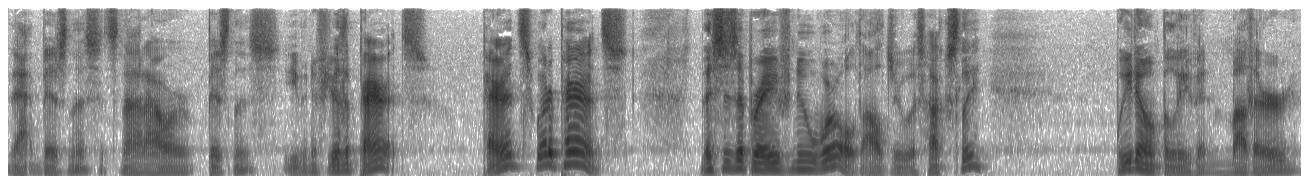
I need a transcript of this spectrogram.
that business. It's not our business, even if you're the parents. Parents? What are parents? This is a brave new world, Aldous Huxley. We don't believe in mother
